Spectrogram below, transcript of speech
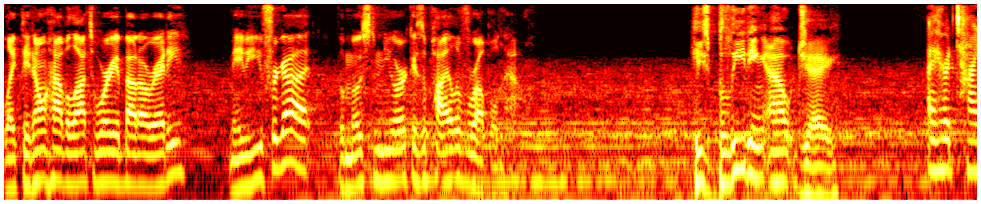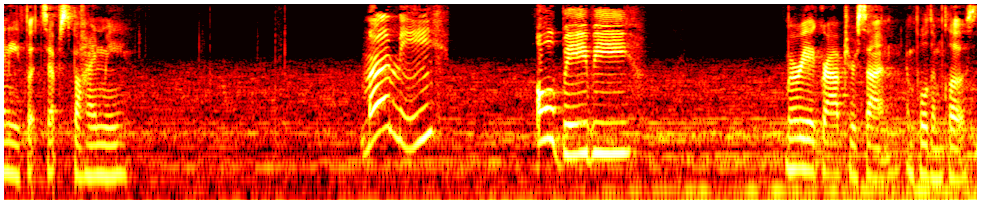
Like they don't have a lot to worry about already? Maybe you forgot, but most of New York is a pile of rubble now. He's bleeding out, Jay. I heard tiny footsteps behind me. Mommy, Oh, baby. Maria grabbed her son and pulled him close.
